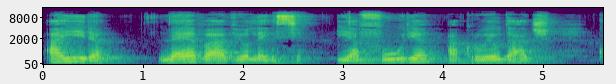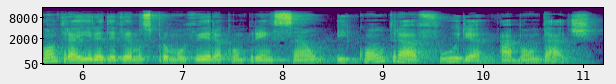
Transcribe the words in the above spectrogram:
A ira leva à violência e a fúria à crueldade. Contra a ira devemos promover a compreensão e contra a fúria a bondade.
